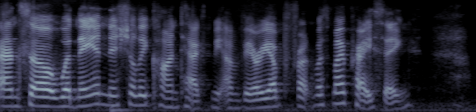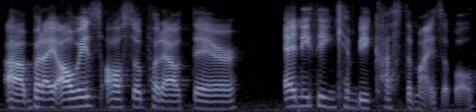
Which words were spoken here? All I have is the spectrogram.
And so when they initially contact me, I'm very upfront with my pricing, uh, but I always also put out there anything can be customizable.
